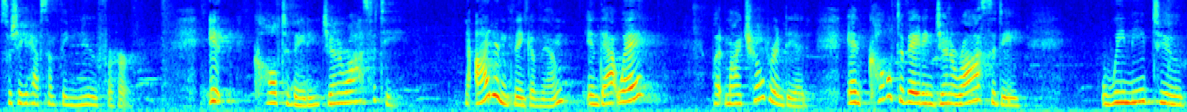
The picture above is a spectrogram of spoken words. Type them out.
so she could have something new for her it cultivating generosity. Now, I didn't think of them in that way, but my children did. And cultivating generosity, we need to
